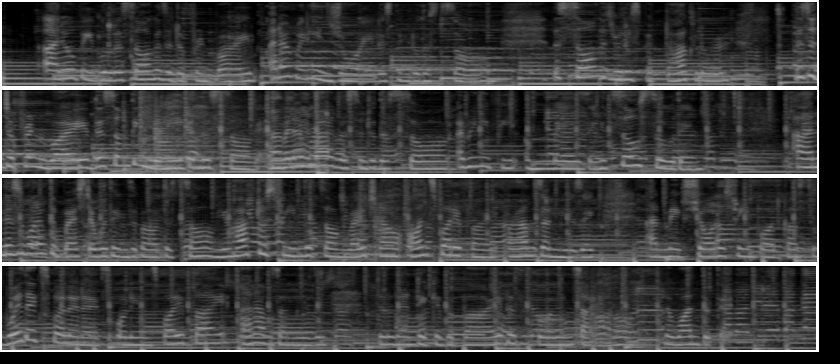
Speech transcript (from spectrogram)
I know people, this song is a different vibe, and I really enjoy listening to this song. This song is really spectacular. There's a different vibe, there's something unique in this song, and whenever I listen to this song, I really feel amazing. It's so soothing. And this is one of the best ever things about this song. You have to stream this song right now on Spotify or Amazon Music and make sure to stream podcasts with Expo Linux only on Spotify and Amazon Music. Till then, take care. Bye bye. This is Berlin signing off. The one to thing.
